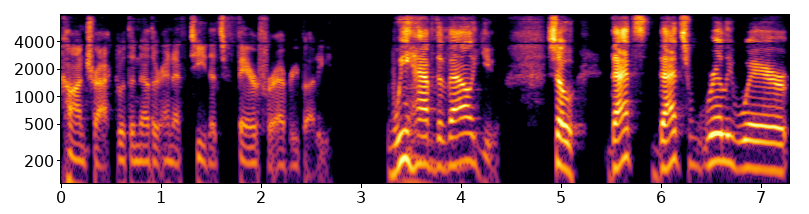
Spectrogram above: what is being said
contract with another NFT that's fair for everybody. We have the Mm. value. So that's that's really where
